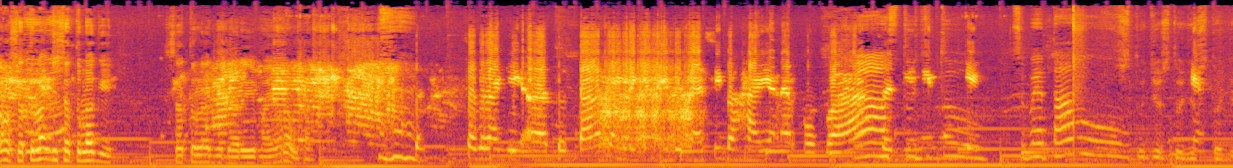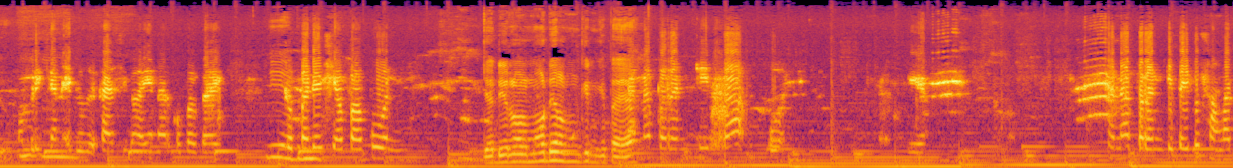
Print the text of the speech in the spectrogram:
Oh satu lagi satu lagi. Satu lagi dari Mayora bukan? Satu lagi eh, tetap memberikan edukasi bahaya narkoba. Ah sedini mungkin supaya tahu. Setuju setuju Ya. setuju. memberikan edukasi bahaya narkoba baik iya kepada siapa pun jadi role model mungkin kita ya. Karena peran kita pun ya karena peran kita itu sangat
